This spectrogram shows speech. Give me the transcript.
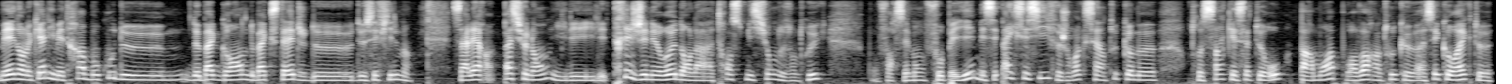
mais dans lequel il mettra beaucoup de, de background, de backstage de, de ses films. Ça a l'air passionnant, il est, il est très généreux dans la transmission de son truc. Forcément, faut payer, mais c'est pas excessif. Je crois que c'est un truc comme euh, entre 5 et 7 euros par mois pour avoir un truc euh, assez correct euh,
